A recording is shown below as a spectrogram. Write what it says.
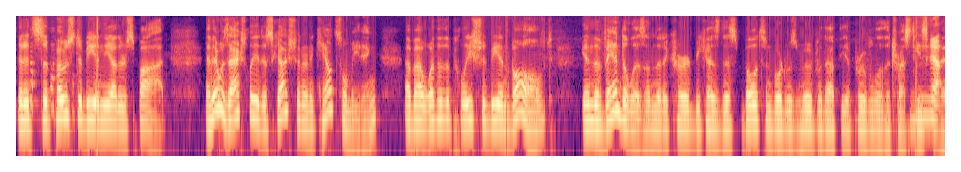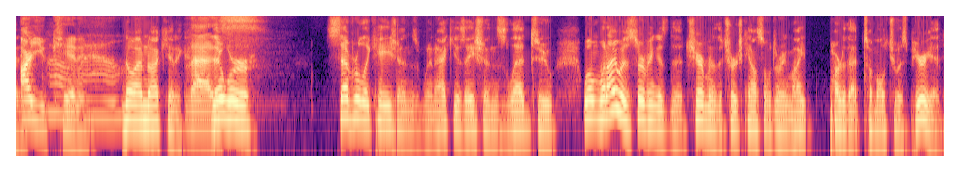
That it's supposed to be in the other spot. And there was actually a discussion in a council meeting about whether the police should be involved in the vandalism that occurred because this bulletin board was moved without the approval of the trustees No, committee. are you oh, kidding? No, I'm not kidding. That there is- were several occasions when accusations led to well when I was serving as the chairman of the church council during my part of that tumultuous period,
